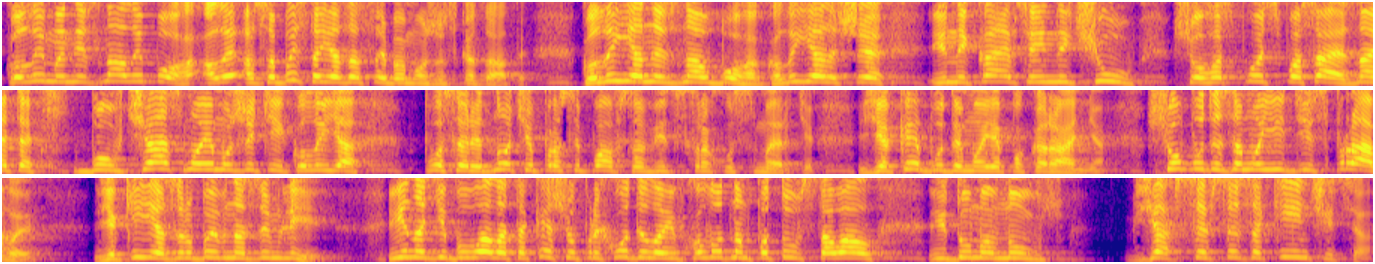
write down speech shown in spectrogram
коли ми не знали Бога, але особисто я за себе можу сказати. Коли я не знав Бога, коли я ще і не каявся, і не чув, що Господь спасає. Знаєте, був час в моєму житті, коли я посеред ночі просипався від страху смерті. Яке буде моє покарання? Що буде за мої ді- справи, які я зробив на землі? Іноді бувало таке, що приходило і в холодному поту вставав і думав, ну як це все закінчиться.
